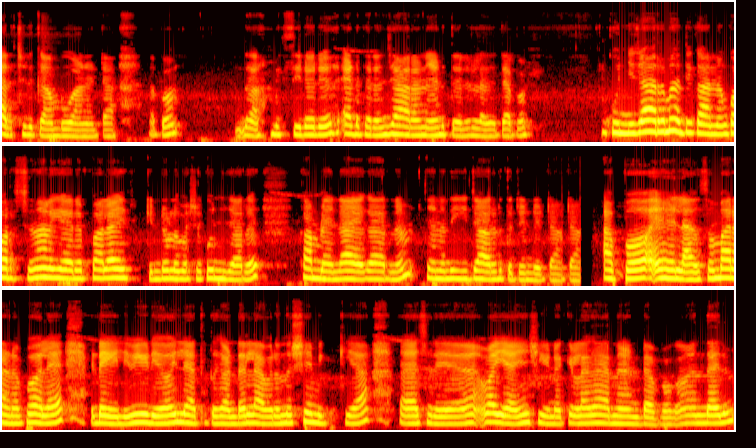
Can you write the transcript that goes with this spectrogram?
അരച്ചെടുക്കാൻ പോവാണ് കേട്ടോ. അപ്പം ഇതാ മിക്സിയുടെ ഒരു ഇടത്തരം ജാറാണ് എടുത്തിട്ടുള്ളത് കേട്ടോ. അപ്പം കുഞ്ഞു ജാറ് മതി. കാരണം കുറച്ച് നാളികരപ്പാലായിരിക്കേണ്ടുള്ളൂ പക്ഷേ കുഞ്ഞു ജാറ് കംപ്ലൈന്റ് ആയ കാരണം ഞാനത് ഈ ജാർ എടുത്തിട്ടുണ്ട് കേട്ടോ. അപ്പോൾ എല്ലാ ദിവസവും പറയണ പോലെ ഡെയിലി വീഡിയോ ഇല്ലാത്തത് കണ്ട് എല്ലാവരും ഒന്ന് ക്ഷമിക്കുക. ചെറിയ വയ്യായും ക്ഷീണമൊക്കെ ഉള്ള കാരണമാണ് അപ്പോൾ എന്തായാലും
